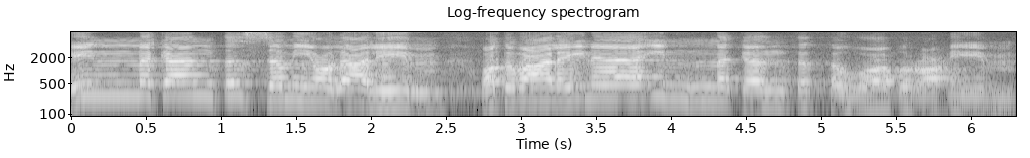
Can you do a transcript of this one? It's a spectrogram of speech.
إنك أنت السميع العليم. وتب علينا إنك أنت التواب الرحيم.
